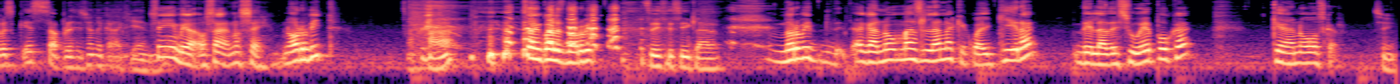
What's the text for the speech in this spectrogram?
pues, es apreciación de cada quien. Sí, mira, o sea, no sé, Norbit. Ajá. ¿Saben cuál es Norbit? Sí, sí, sí, claro. Norbit ganó más lana que cualquiera de la de su época que ganó Oscar. Sí.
